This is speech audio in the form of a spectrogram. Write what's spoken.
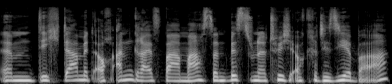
ähm, dich damit auch angreifbar machst, dann bist du natürlich auch kritisierbar.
